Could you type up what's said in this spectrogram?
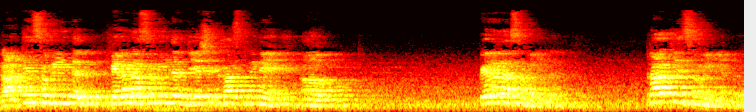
પ્રાચીન સમયની અંદર, પહેલાના સમયની અંદર જે છે ખાસ કરીને પહેલાના સમયની અંદર, પ્રાચીન સમયની અંદર,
